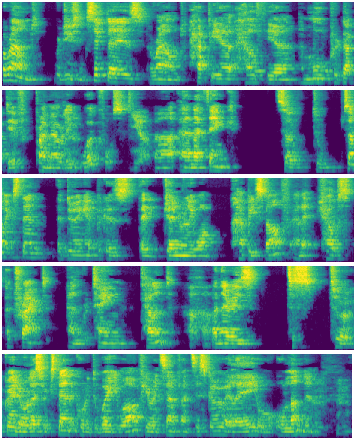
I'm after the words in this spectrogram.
around reducing sick days, around happier, healthier, and more productive, primarily, Mhm. workforce. Yeah. Uh, and I think so to some extent they're doing it because they genuinely want happy staff and it helps attract and retain talent. Uh-huh. And there is to to a greater or lesser extent, according to where you are, if you're in San Francisco, LA, or, or London, Mhm.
